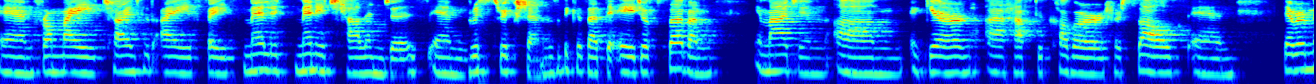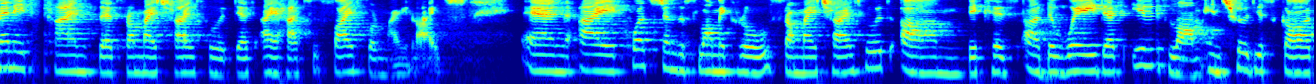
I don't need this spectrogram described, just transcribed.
And from my childhood, I faced many, many challenges and restrictions because at the age of seven, imagine um, a girl uh, have to cover herself and there were many times that from my childhood that I had to fight for my rights. And I questioned Islamic rules from my childhood um, because uh, the way that Islam introduced God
